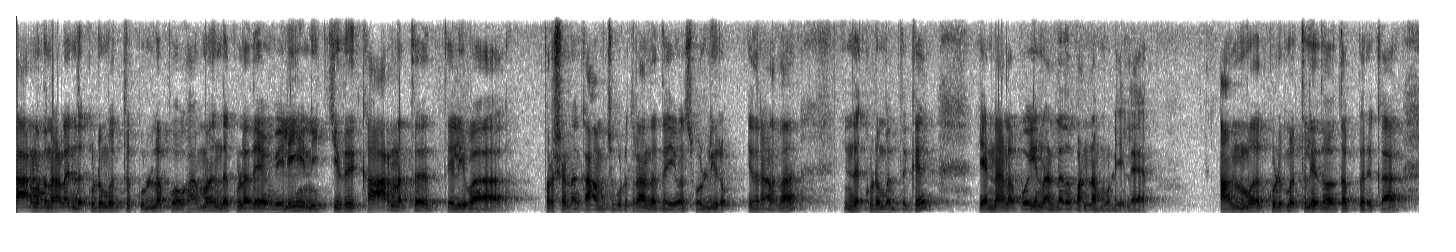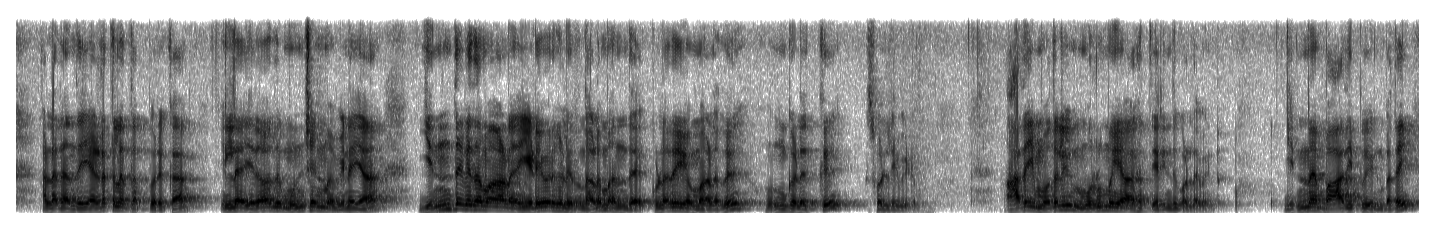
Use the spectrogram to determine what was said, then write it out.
காரணத்தினால இந்த குடும்பத்துக்குள்ளே போகாமல் இந்த குலதெய்வம் வெளியே நிற்கிது காரணத்தை தெளிவாக பிரசன்னம் காமிச்சு கொடுத்துரும் அந்த தெய்வம் சொல்லிடும் இதனால தான் இந்த குடும்பத்துக்கு என்னால் போய் நல்லது பண்ண முடியல. அவங்க குடும்பத்தில் ஏதோ தப்பு இருக்கா? அல்லது அந்த இடத்துல தப்பு இருக்கா? இல்லை ஏதாவது முன்ஜென்ம வினையா? எந்த விதமான இடையூறுகள் இருந்தாலும் அந்த குலதெய்வமானது உங்களுக்கு சொல்லிவிடும். அதை முதலில் முழுமையாக தெரிந்து கொள்ள வேண்டும். என்ன பாதிப்பு என்பதை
